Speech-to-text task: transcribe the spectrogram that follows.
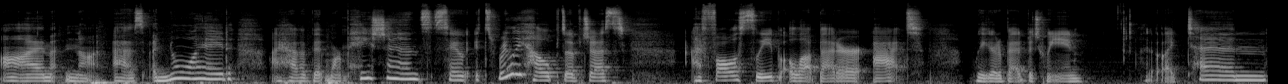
I'm not as annoyed. I have a bit more patience. So it's really helped of just I fall asleep a lot better at we go to bed between like 10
